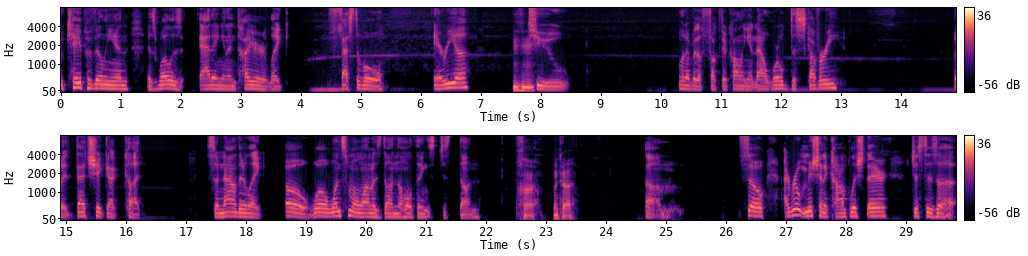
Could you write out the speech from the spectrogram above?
UK pavilion as well as adding an entire like festival area hmm to whatever the fuck they're calling it now, World Discovery. But that shit got cut. So now they're like, oh, well, once Moana's done, the whole thing's just done. Huh. Okay. Um, so I wrote mission accomplished there just as a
